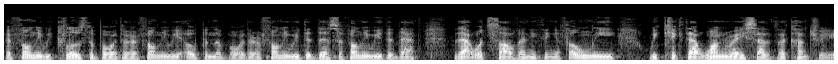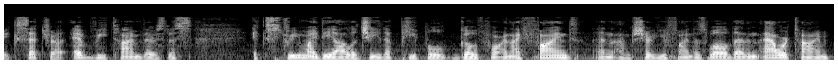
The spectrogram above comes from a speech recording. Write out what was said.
If only we closed the border. If only we opened the border. If only we did this. If only we did that. That would solve anything. If only we kicked that one race out of the country, etc. Every time there's this extreme ideology that people go for. And I find, and I'm sure you find as well, that in our time,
